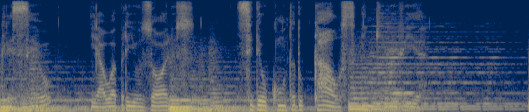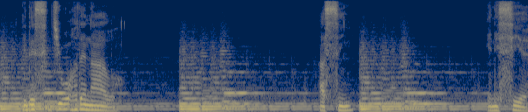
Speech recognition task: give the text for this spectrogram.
cresceu e, ao abrir os olhos, se deu conta do caos em que vivia decidiu ordená-lo. Assim, inicia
